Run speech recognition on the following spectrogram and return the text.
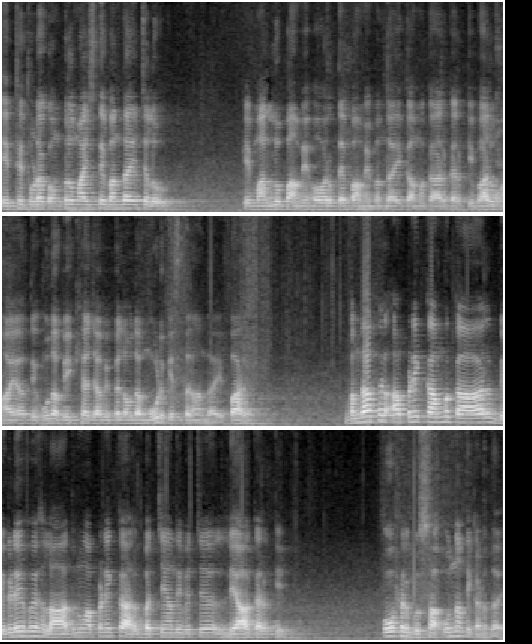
ਇੱਥੇ ਥੋੜਾ ਕੰਪਰੋਮਾਈਜ਼ ਤੇ ਬੰਦਾ ਹੈ, ਚਲੋ, ਕਿ ਮੰਨ ਲਓ ਭਾਵੇਂ ਔਰਤ ਹੈ, ਭਾਵੇਂ ਬੰਦਾ ਇਹ ਕੰਮਕਾਰ ਕਰਕੇ ਬਾਹਰੋਂ ਆਇਆ ਤੇ ਉਹਦਾ ਵੇਖਿਆ ਜਾਵੇ, ਪਹਿਲਾਂ ਉਹਦਾ ਮੂਡ ਕਿਸ ਤਰ੍ਹਾਂ ਦਾ ਹੈ, ਪਰ ਬੰਦਾ ਫਿਰ ਆਪਣੇ ਕੰਮਕਾਰ ਵਿਗੜੇ ਹੋਏ ਹਾਲਾਤ ਨੂੰ ਆਪਣੇ ਘਰ ਬੱਚਿਆਂ ਦੇ ਵਿੱਚ ਲਿਆ ਕਰਕੇ ਉਹ ਫਿਰ ਗੁੱਸਾ ਉਹਨਾਂ ਤੇ ਕੱਢਦਾ ਏ।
